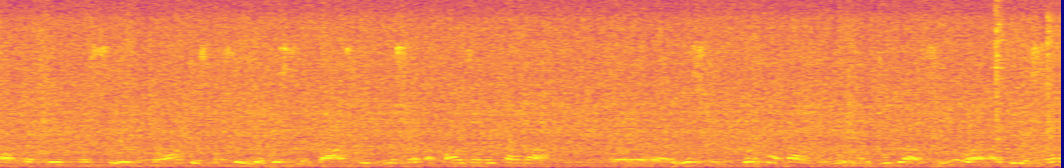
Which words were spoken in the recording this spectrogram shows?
ao controle financeiro. Então a questão seria, você basta e você é capaz de. É, contrário, no, no Brasil, a, a direção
